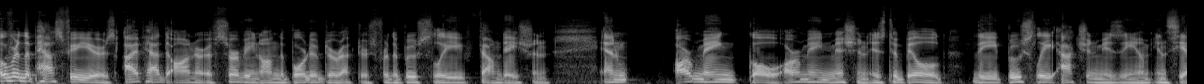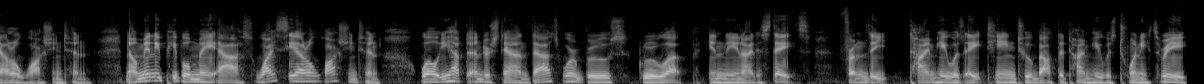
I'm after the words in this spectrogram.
Over the past few years, I've had the honor of serving on the board of directors for the Bruce Lee Foundation. And our main goal, our main mission is to build the Bruce Lee Action Museum in Seattle, Washington. Now, many people may ask, why Seattle, Washington? Well, you have to understand, that's where Bruce grew up in the United States. from the time he was 18 to about the time he was 23,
